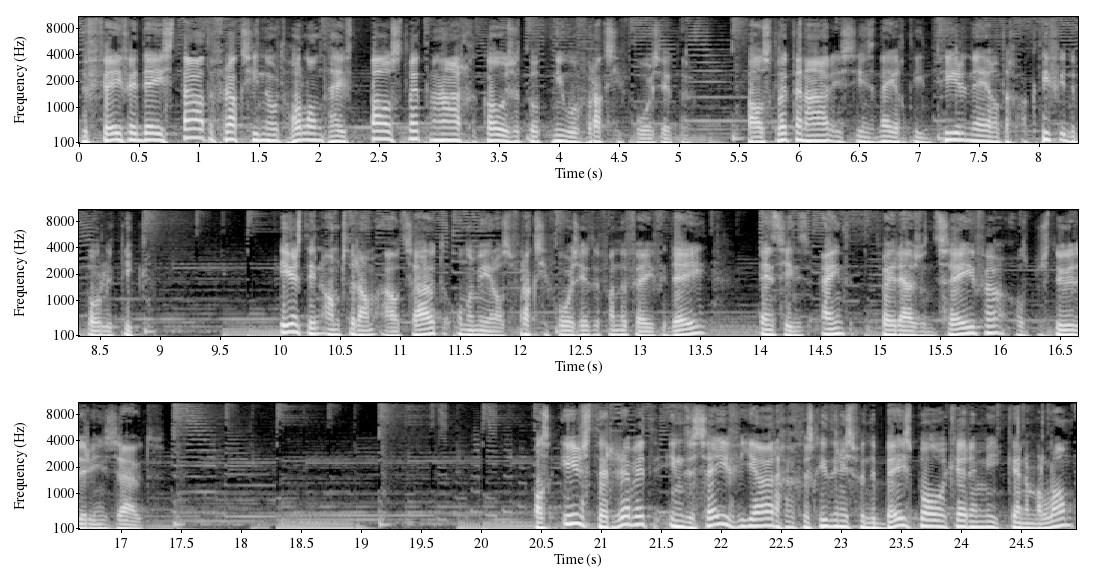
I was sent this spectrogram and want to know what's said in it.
De VVD-Statenfractie Noord-Holland heeft Paul Slettenhaar gekozen tot nieuwe fractievoorzitter. Paul Slettenhaar is sinds 1994 actief in de politiek. Eerst in Amsterdam Oud-Zuid, onder meer als fractievoorzitter van de VVD... en sinds eind 2007 als bestuurder in Zuid. Als eerste rabbit in de zevenjarige geschiedenis van de Baseball Academy Kennemerland...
